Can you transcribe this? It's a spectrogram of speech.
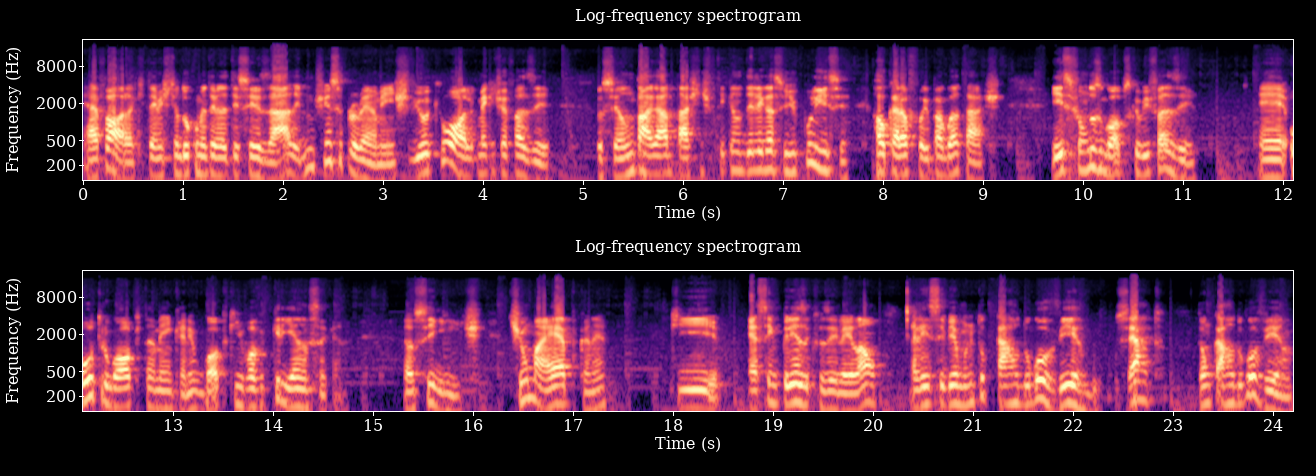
Aí falou, olha, aqui também a gente tem um documento da terceirizada, ele não tinha esse problema, a gente viu aqui o óleo, como é que a gente vai fazer? Se você não pagar a taxa, a gente vai ter que ir na delegacia de polícia. Aí o cara foi e pagou a taxa. Esse foi um dos golpes que eu vi fazer. É, outro golpe também, cara, um golpe que envolve criança, cara. É o seguinte, tinha uma época, né, que essa empresa que fazia leilão, ela recebia muito carro do governo, certo? Então, carro do governo.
